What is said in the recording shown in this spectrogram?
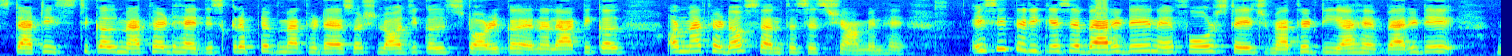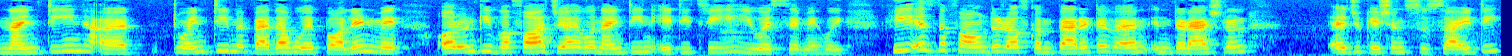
स्टैटिस्टिकल मेथड है डिस्क्रिप्टिव मेथड है सोशलॉजिकल हिस्टोरिकल एनालिटिकल और मेथड ऑफ़ सिंथेसिस शामिल है। इसी तरीके से बैरिडे ने फोर स्टेज मेथड दिया है। बैरिडे 1920 में पैदा हुए पोलैंड में और उनकी वफात जो है वो 1983 यूएसए में हुई। He is the founder of comparative and international education society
